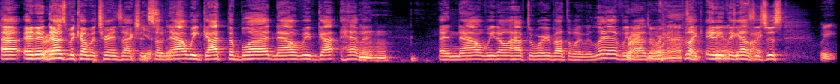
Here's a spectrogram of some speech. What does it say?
uh, and it Right. does become a transaction. Yes, so does. now we got the blood. Now we've got heaven. Mm-hmm. And now we don't have to worry about the way we live. We Right. don't have to No, worry have like anything else. fight. It's just we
